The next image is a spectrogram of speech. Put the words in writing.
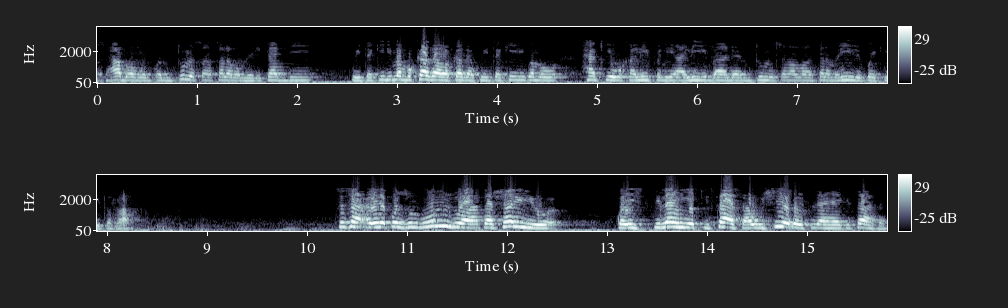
masahaba wa wa mtume saa salam wameritadi kuitakidi mambo kadha wa kadha kuitakidi kwamba haki ya ukhalifa ni ali baada ya mtume sala llah salam hii ilikuwa ikiitwa rafu sasa inapozungumzwa tashayu kwa istilahi ya kisasa au shia kwa istilahi ya kisasa.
